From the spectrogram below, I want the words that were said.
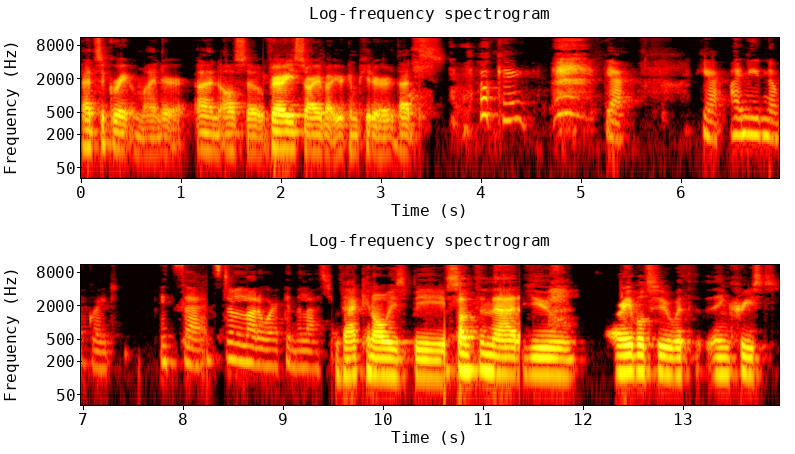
That's a great reminder. And also, very sorry about your computer. That's okay. yeah, yeah. I need an upgrade. It's uh, it's done a lot of work in the last year. That can always be something that you are able to with increased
